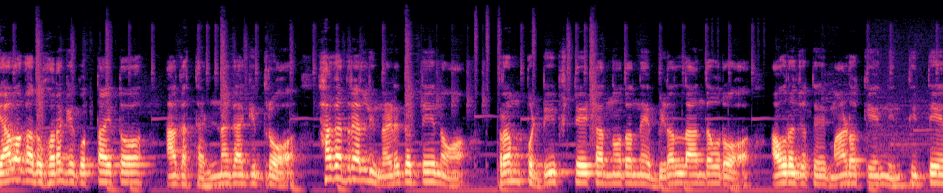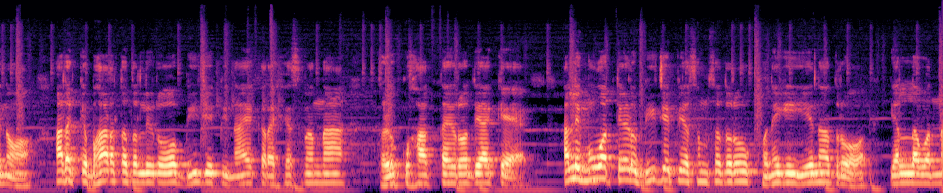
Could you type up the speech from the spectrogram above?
ಯಾವಾಗ ಅದು ಹೊರಗೆ ಗೊತ್ತಾಯ್ತೋ ಆಗ ತಣ್ಣಗಾಗಿದ್ರು, ಹಾಗಾದರೆ ಅಲ್ಲಿ ನಡೆದದ್ದೇನೋ? ಟ್ರಂಪ್ ಡೀಪ್ ಸ್ಟೇಟ್ ಅನ್ನೋದನ್ನೇ ಬಿಡಲ್ಲ ಅಂದವರು ಅವರ ಜೊತೆ ಮಾಡೋಕೆ ನಿಂತಿದ್ದೇನೋ? ಅದಕ್ಕೆ ಭಾರತದಲ್ಲಿರೋ ಬಿ ಜೆ ಪಿ ನಾಯಕರ ಹೆಸರನ್ನು ತಳುಕು ಹಾಕ್ತಾ ಇರೋದು ಯಾಕೆ? ಅಲ್ಲಿ ಮೂವತ್ತೇಳು ಬಿ ಜೆ ಪಿಯ ಸಂಸದರು ಕೊನೆಗೆ ಏನಾದರೂ ಎಲ್ಲವನ್ನ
